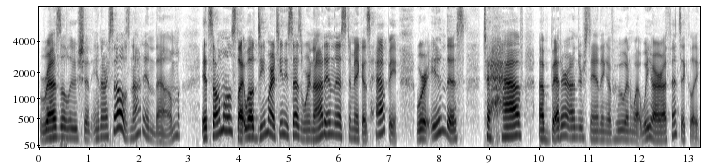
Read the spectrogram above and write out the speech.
resolution in ourselves, not in them. It's almost like, well, Demartini says we're not in this to make us happy. We're in this to have a better understanding of who and what we are authentically.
